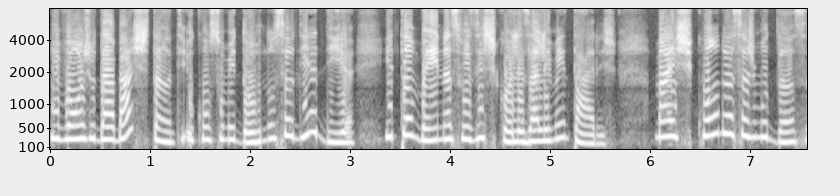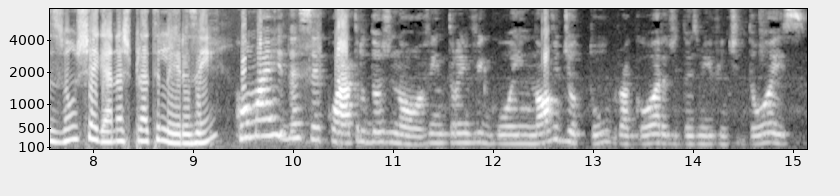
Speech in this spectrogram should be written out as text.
e vão ajudar bastante o consumidor no seu dia a dia e também nas suas escolhas alimentares. Mas quando essas mudanças vão chegar nas prateleiras, hein? Como a RDC 429 entrou em vigor em 9 de outubro agora de 2022,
